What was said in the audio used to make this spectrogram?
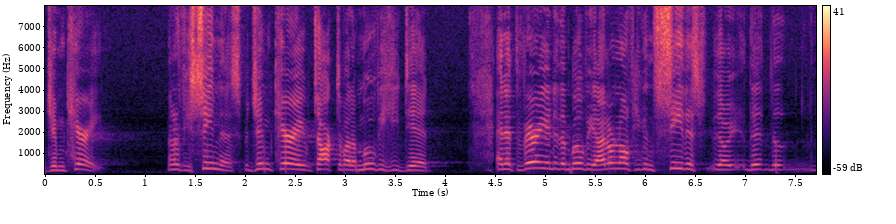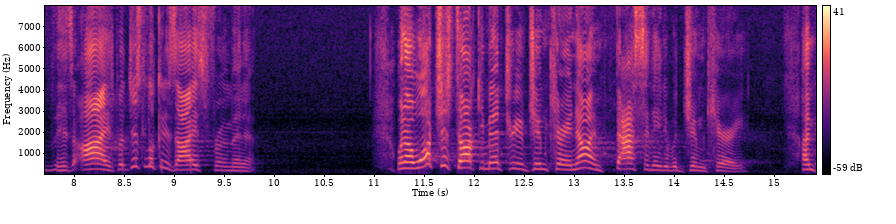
Jim Carrey. I don't know if you've seen this, but Jim Carrey talked about a movie he did. And at the very end of the movie, I don't know if you can see this, you know, the, the, his eyes, but just look at his eyes for a minute. When I watch this documentary of Jim Carrey, now I'm fascinated with Jim Carrey. I'm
